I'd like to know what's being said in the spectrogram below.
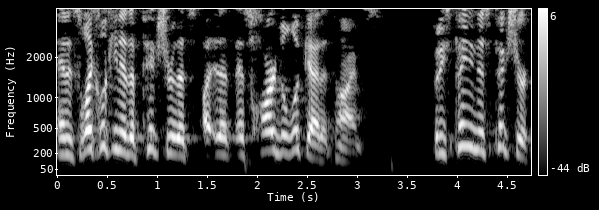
And it's like looking at a picture that's, uh, that's hard to look at at times. But he's painting this picture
